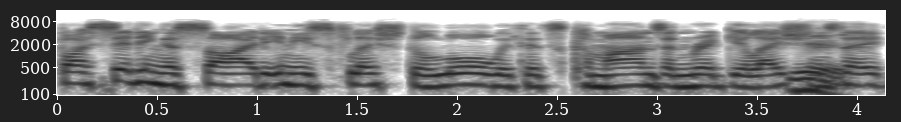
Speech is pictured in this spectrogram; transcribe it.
by setting aside in his flesh the law with its commands and regulations, yes. they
